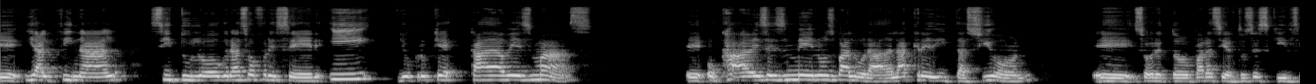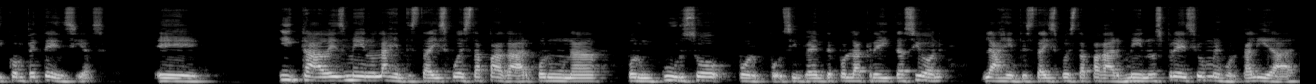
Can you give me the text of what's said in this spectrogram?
y al final, si tú logras ofrecer, y yo creo que cada vez más, eh, o cada vez es menos valorada la acreditación, eh, sobre todo para ciertos skills y competencias, eh, y cada vez menos la gente está dispuesta a pagar por, una, por un curso, por, simplemente por la acreditación, la gente está dispuesta a pagar menos precio, mejor calidad.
